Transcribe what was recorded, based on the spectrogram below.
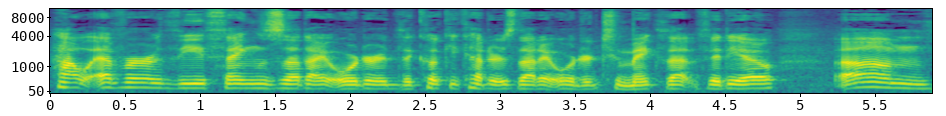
However, the things that I ordered, the cookie cutters that I ordered to make that video, um,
